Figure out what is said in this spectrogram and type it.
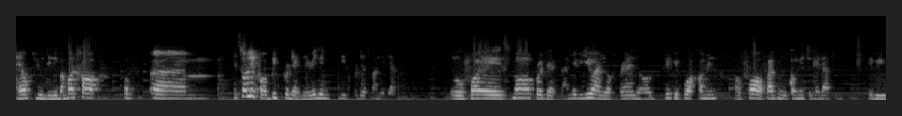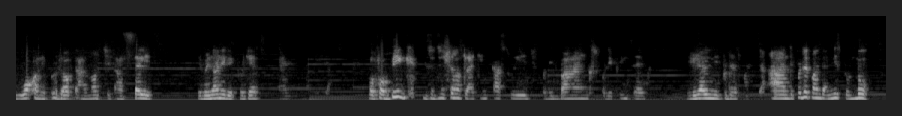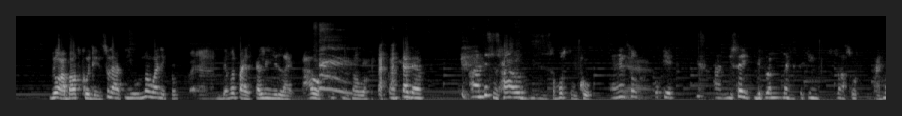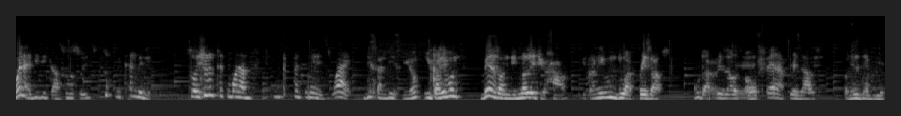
help you deliver. But for, for um, it's only for big projects. They really need project managers. So for a small project, like maybe you and your friend or three people are coming, or four or five people coming together to maybe work on a product and launch it and sell it, they may not need a project manager. But for big institutions like InterSwitch, for the banks, for the fintech, you really need project manager. And the project manager needs to know know about coding so that you know when a um, developer is telling you like, oh, this is not working. You can tell them, and this is how this is supposed to go. And then yeah. so, okay, this and you say deployment is taking so and so time. When I did it and so so, it took me 10 minutes. So it shouldn't take more than 20 minutes. Why? This and this, you know? You can even, based on the knowledge you have, you can even do appraisals, good appraisals okay. or fair appraisals for this developer the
